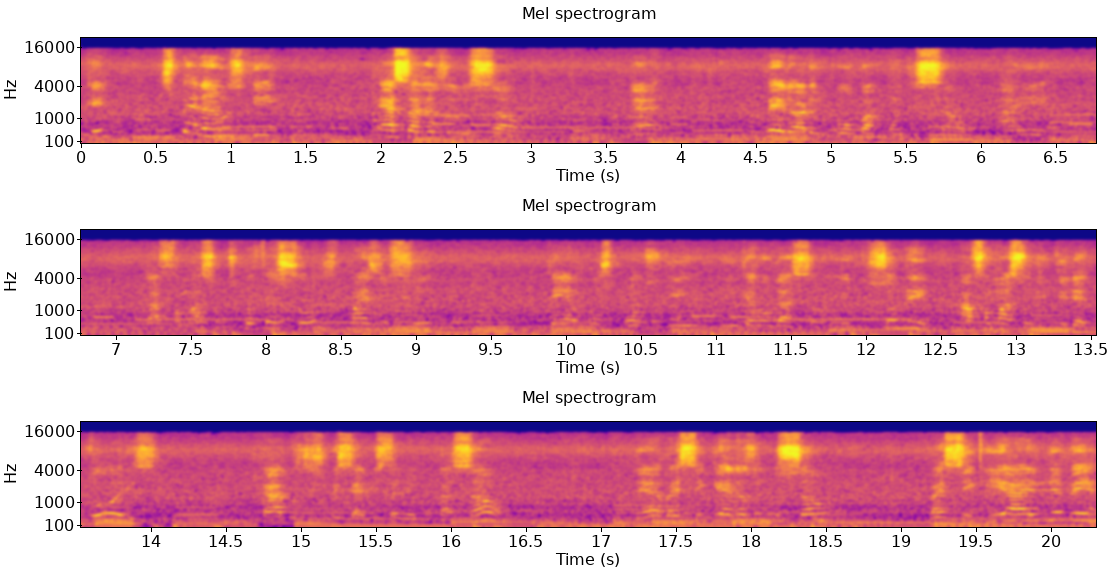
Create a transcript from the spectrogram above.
Ok? Esperamos que essa resolução né, melhore um pouco a condição aí da formação dos professores, mas enfim, tem alguns pontos de, interrogação. E sobre a formação de diretores, cargos de especialistas de educação, né, vai seguir a resolução, vai seguir a LDB,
